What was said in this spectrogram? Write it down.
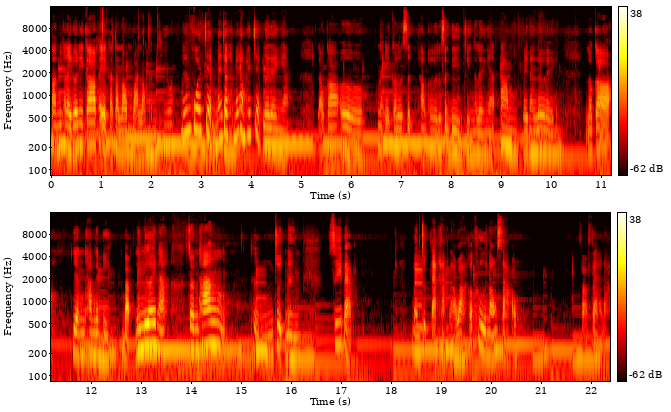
ตอนมีอะไรด้วยนี่ก็พระเอกก็ตะลอมหวานล้อมเต็มที่ว่าไม่ต้องกลัวเจ็บไม่จะไม่ทำให้เจ็บเลยอะไรเงี้ย แล้วก็เออนายเอกก็รู้สึกทำเออรู้สึกดีจริงๆอะไรเงี้ยตามไปนั้นเลย แล้วก็ ยังทำกันอีกแบบเรื่อยๆนะ จนทั้งถึงจุดหนึ่งซี่แบบเหมือนจุดแตกหักแล้วอะก็คือน้องสาวฝาแฝดอะ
